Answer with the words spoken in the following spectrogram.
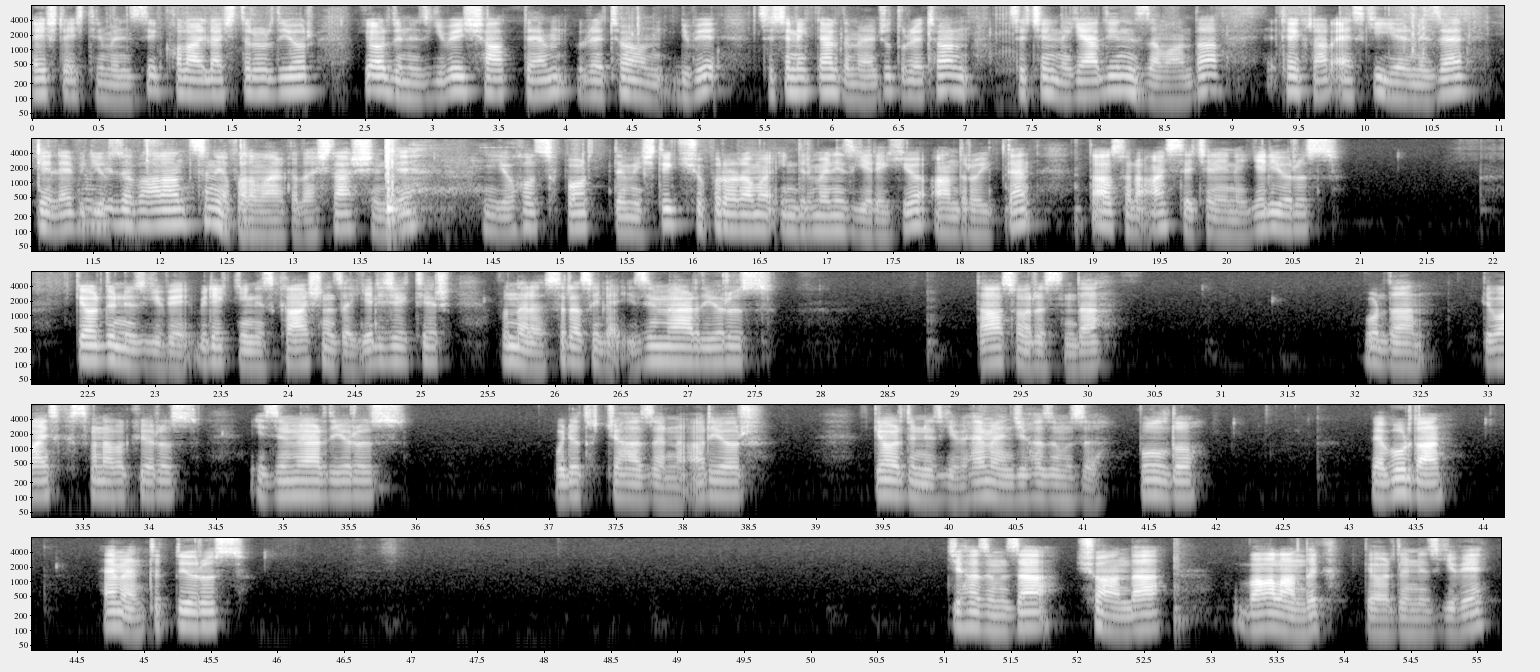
eşleştirmenizi kolaylaştırır diyor. Gördüğünüz gibi shutdown, return gibi seçenekler de mevcut. Return seçeneğine geldiğiniz zaman da tekrar eski yerinize gelebiliyorsunuz. Bir de bağlantısını yapalım arkadaşlar. Şimdi Yoho Sport demiştik. Şu programı indirmeniz gerekiyor Android'den. Daha sonra aç seçeneğine geliyoruz. Gördüğünüz gibi bilekliğiniz karşınıza gelecektir. Bunlara sırasıyla izin ver diyoruz. Daha sonrasında buradan device kısmına bakıyoruz. İzin ver diyoruz. Bluetooth cihazlarını arıyor. Gördüğünüz gibi hemen cihazımızı buldu. Ve buradan hemen tıklıyoruz. Cihazımıza şu anda bağlandık gördüğünüz gibi.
